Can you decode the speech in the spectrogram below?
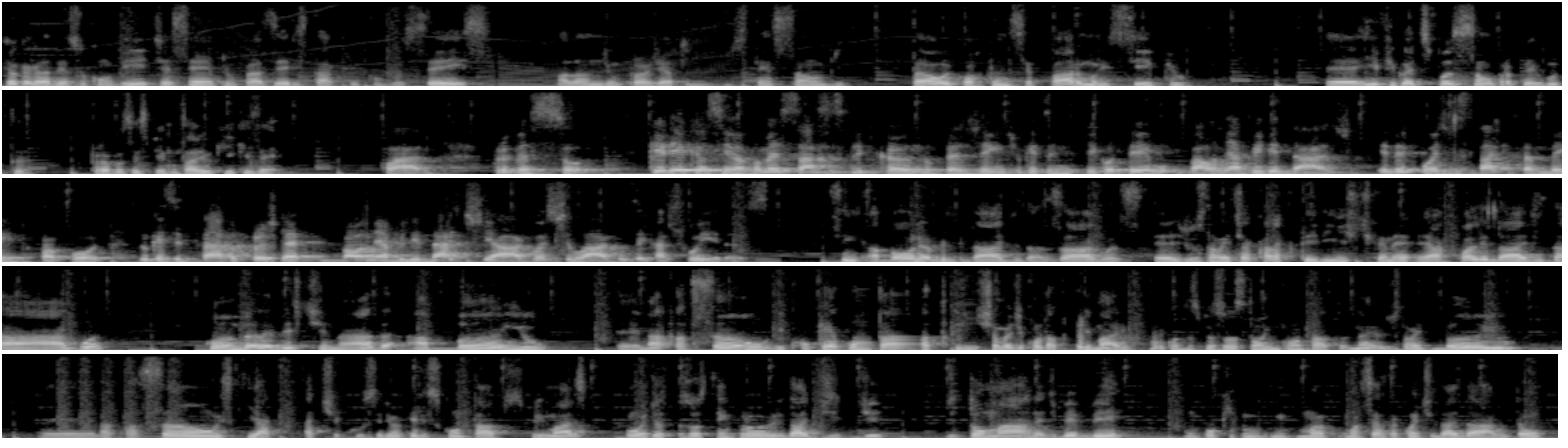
Eu que agradeço o convite, é sempre um prazer estar aqui com vocês, falando de um projeto de extensão de tal importância para o município. É, e fico à disposição para pergunta, para vocês perguntarem o que quiserem. Claro. Professor, queria que o senhor começasse explicando para a gente o que significa o termo balneabilidade. E depois destaque também, por favor, do que se trata o projeto de balneabilidade de águas de lagos e cachoeiras. Sim, a balneabilidade das águas é justamente a característica, né, é a qualidade da água quando ela é destinada a banho, é, natação e qualquer contato que a gente chama de contato primário. Quando as pessoas estão em contato, né, justamente banho, é, natação, esqui aquático, seriam aqueles contatos primários onde as pessoas têm probabilidade de, de, de tomar, né, de beber um pouquinho, uma, uma, certa quantidade da água. Então,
